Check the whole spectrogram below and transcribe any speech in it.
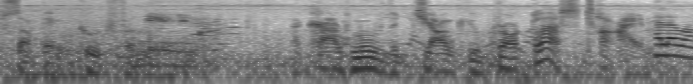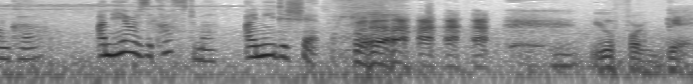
Have something good for me. I can't move the junk you brought last time. Hello, Unkar. I'm here as a customer. I need a ship. you forget.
